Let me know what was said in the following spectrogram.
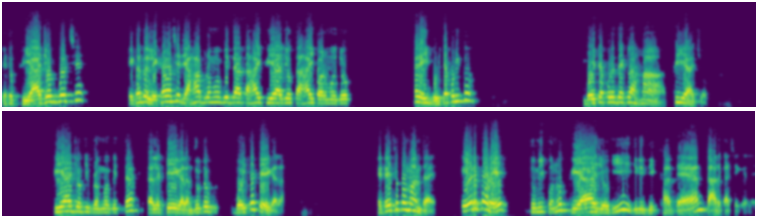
এ তো ক্রিয়াযোগ বলছে। এখানে তো লেখা আছে, যাহা ব্রহ্মবিদ্যা, তাহাই ক্রিয়াযোগ, তাহাই কর্মযোগ। তাহলে এই বইটা পড়ি তো। বইটা পড়ে দেখলাম হ্যাঁ ক্রিয়াযোগ। ক্রিয়াযোগী ব্রহ্মবিদ্যা, তাহলে পেয়ে গেলাম, দুটো বইতে পেয়ে গেলাম। এটাই তো প্রমাণ দেয়। এরপরে তুমি কোনো ক্রিয়াযোগী যিনি দীক্ষা দেন, তার কাছে গেলে।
